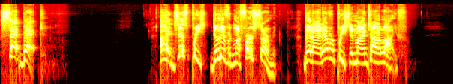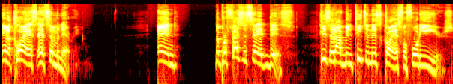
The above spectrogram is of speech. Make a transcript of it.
sat back I had just preached, delivered my first sermon that I had ever preached in my entire life in a class at seminary. And the professor said this. He said, I've been teaching this class for 40 years,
